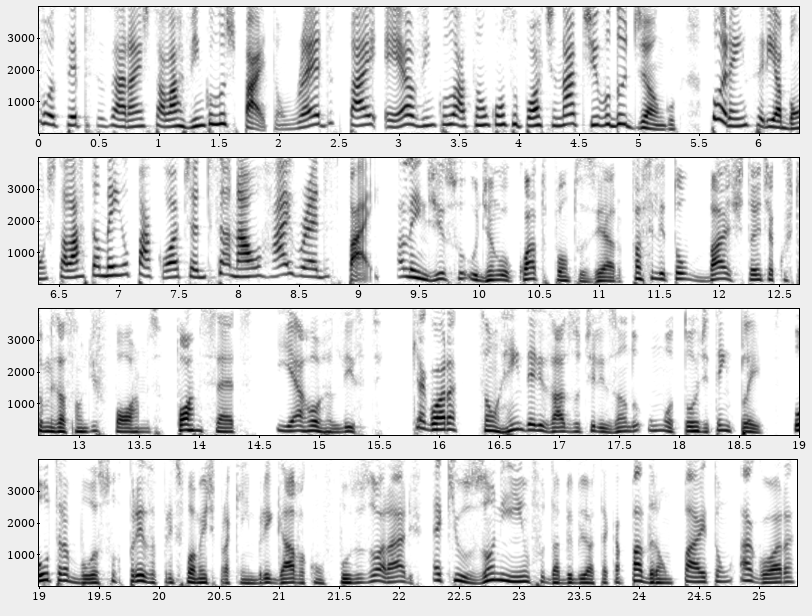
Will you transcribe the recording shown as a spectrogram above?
você precisará instalar vínculos Python. RedisPy é a vinculação com suporte nativo do Django, porém seria bom instalar também o pacote adicional HiRedisPy. Além disso, o Django 4.0 facilitou bastante a customização de forms, form sets e error list, que agora são renderizados utilizando um motor de templates. Outra boa surpresa, principalmente para quem brigava com fusos horários, é que o Zone Info da biblioteca padrão Python agora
